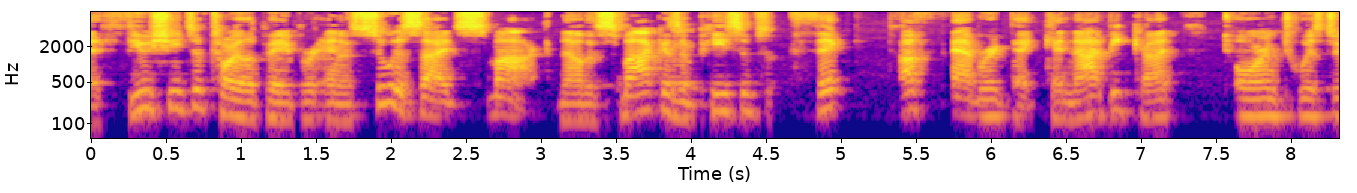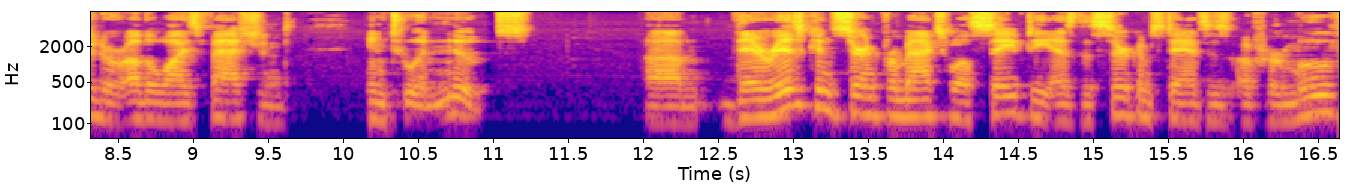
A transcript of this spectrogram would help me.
a few sheets of toilet paper and a suicide smock. Now, the smock is a piece of thick, tough fabric that cannot be cut, torn, twisted, or otherwise fashioned into a noose. Um, there is concern for Maxwell's safety as the circumstances of her move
